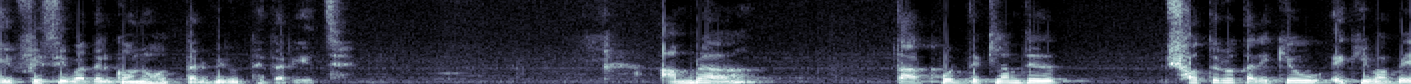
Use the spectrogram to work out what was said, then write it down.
এই ফেসিবাদের গণহত্যার বিরুদ্ধে দাঁড়িয়েছে। আমরা তারপর দেখলাম যে সতেরো তারিখেও একইভাবে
